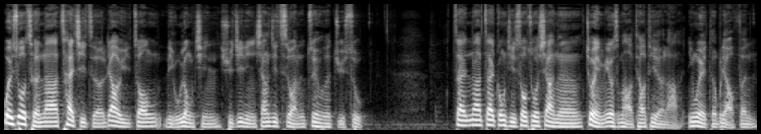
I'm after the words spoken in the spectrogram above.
魏硕成啊、蔡启哲、廖宇中、李吴永琴、徐基林相继吃完了最后的局数。在那在攻击受挫下呢，就也没有什么好挑剔的啦，因为也得不了分。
